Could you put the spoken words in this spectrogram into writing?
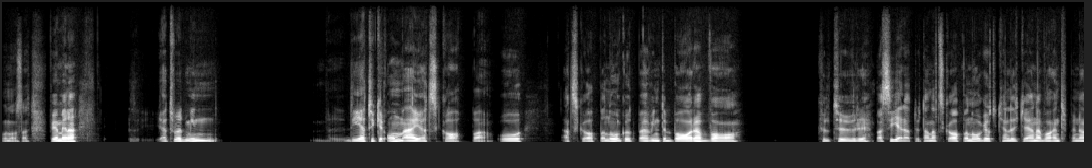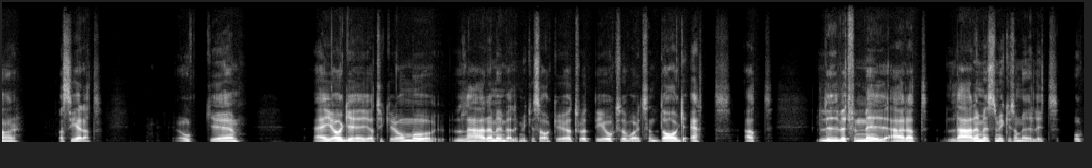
och någonstans. För jag menar, jag tror att min... Det jag tycker om är ju att skapa. Och att skapa något behöver inte bara vara kulturbaserat, utan att skapa något kan lika gärna vara entreprenörbaserat. Och eh, jag, jag tycker om att lära mig väldigt mycket saker. Jag tror att det också har varit sedan dag ett. Att livet för mig är att lära mig så mycket som möjligt och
